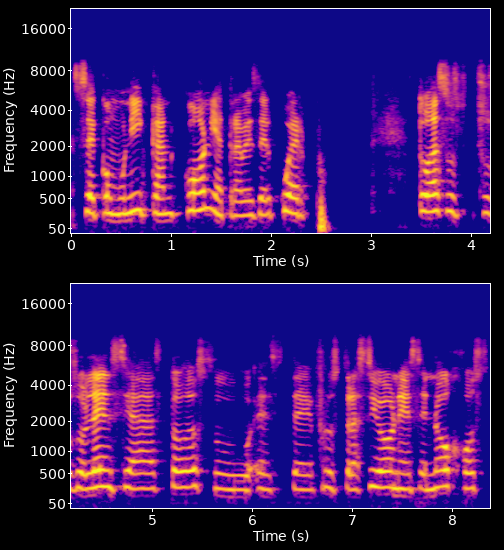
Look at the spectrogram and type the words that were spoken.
se comunican con y a través del cuerpo. Todas sus, dolencias, todas sus este, frustraciones, enojos,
